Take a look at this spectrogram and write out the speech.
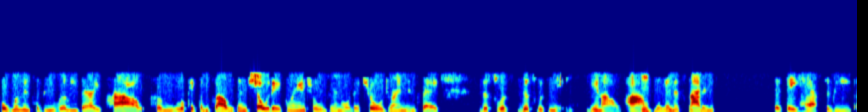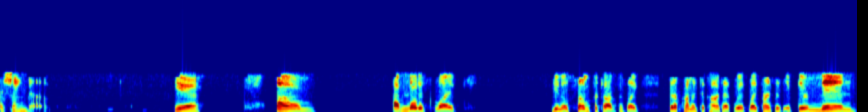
for women to be really very proud to look at themselves and show their grandchildren or their children and say, this was this was me, you know, um, mm-hmm. and it's not anything that they have to be ashamed of. Yeah. Um, I've noticed like, you know, some photographers like that I've come into contact with, like for instance, if they're men,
